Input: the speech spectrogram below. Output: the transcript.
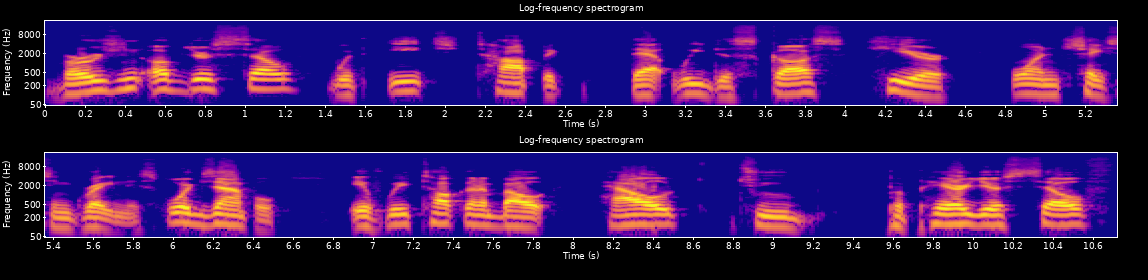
version of yourself with each topic that we discuss here on Chasing Greatness. For example, if we're talking about how to prepare yourself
